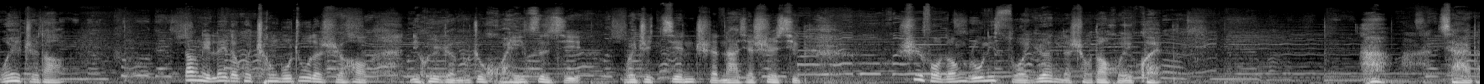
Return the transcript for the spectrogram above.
我也知道，当你累得快撑不住的时候，你会忍不住怀疑自己为之坚持的那些事情，是否能如你所愿的收到回馈。哈，亲爱的，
